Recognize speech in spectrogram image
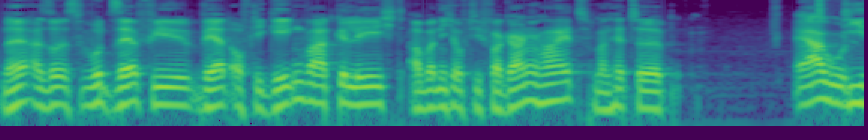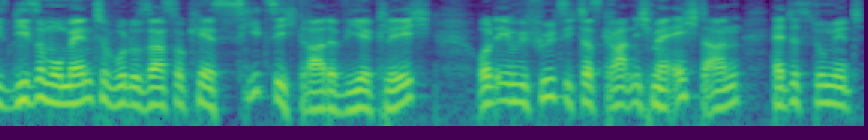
Ne? Also es wurde sehr viel Wert auf die Gegenwart gelegt, aber nicht auf die Vergangenheit. Man hätte Ja, gut. die, diese Momente, wo du sagst, okay, es zieht sich gerade wirklich und irgendwie fühlt sich das gerade nicht mehr echt an, hättest du mit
